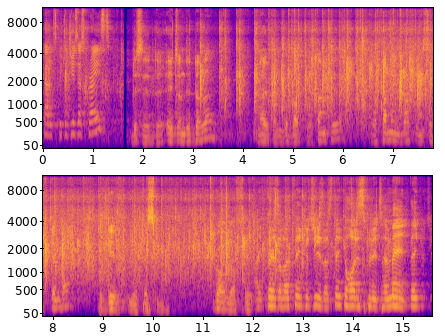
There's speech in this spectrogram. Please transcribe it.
Thanks be to Jesus Christ. This is the $800. Now you can go back to your country. You're coming back in September to give your testimony. Go, you're free. I praise the Lord. Thank you, Jesus. Thank you, Holy Spirit. Amen. Thank you, Jesus.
